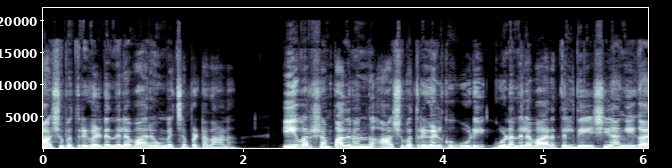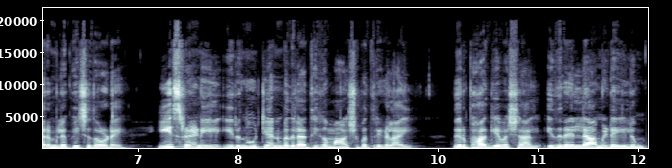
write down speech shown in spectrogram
ആശുപത്രികളുടെ നിലവാരവും മെച്ചപ്പെട്ടതാണ്. ഈ വർഷം പതിനൊന്ന് ആശുപത്രികൾക്കു കൂടി ഗുണനിലവാരത്തിൽ ദേശീയ അംഗീകാരം ലഭിച്ചതോടെ ഈ ശ്രേണിയിൽ ഇരുന്നൂറ്റി അൻപതിലധികം ആശുപത്രികളായി. നിർഭാഗ്യവശാൽ ഇതിനെല്ലാമിടയിലും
